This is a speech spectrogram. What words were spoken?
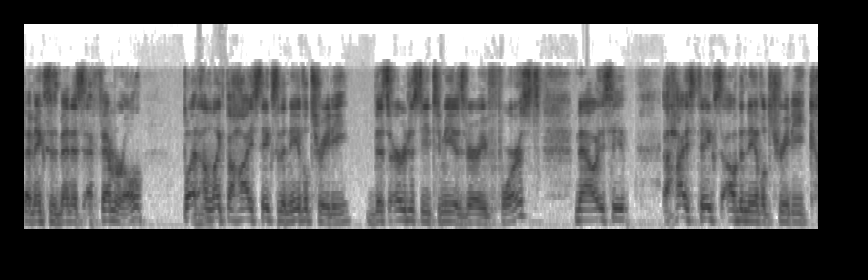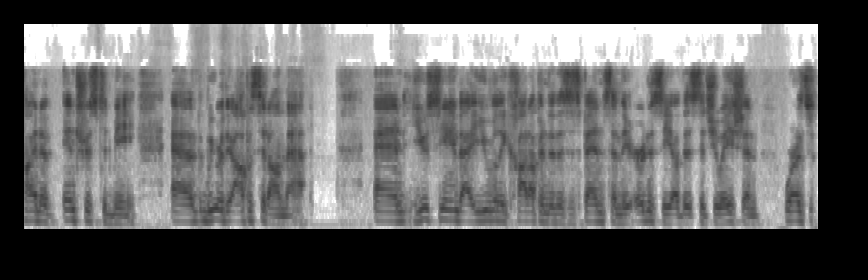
that makes his menace ephemeral. But mm-hmm. unlike the high stakes of the naval treaty, this urgency to me is very forced. Now, you see, the high stakes of the naval treaty kind of interested me, and we were the opposite on that and you seeing that you really caught up into the suspense and the urgency of this situation. Whereas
